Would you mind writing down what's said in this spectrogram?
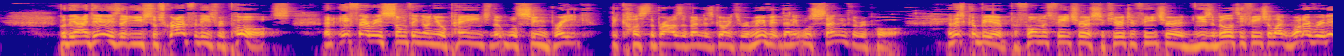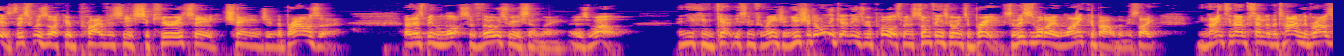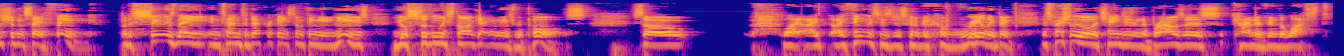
But the idea is that you subscribe for these reports, and if there is something on your page that will soon break because the browser vendor is going to remove it, then it will send the report. And this could be a performance feature, a security feature, a usability feature, like whatever it is. This was like a privacy security change in the browser. And there's been lots of those recently as well and you can get this information. You should only get these reports when something's going to break. So this is what I like about them. It's like 99% of the time, the browser shouldn't say a thing. But as soon as they intend to deprecate something you use, you'll suddenly start getting these reports. So, like, I, I think this is just going to become really big, especially with all the changes in the browsers kind of in the last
